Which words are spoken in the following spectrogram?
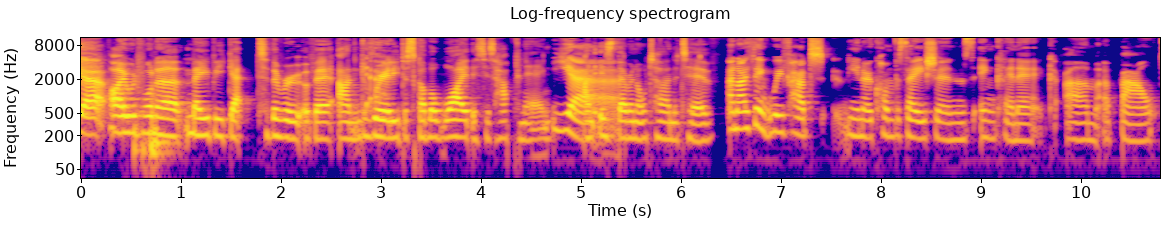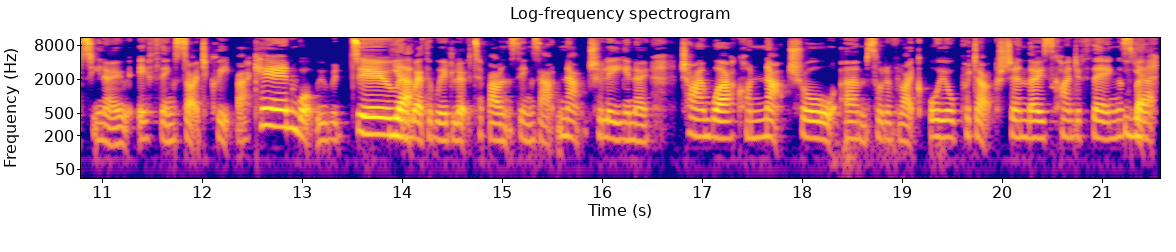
Yeah. I would want to maybe get to the root of it and really discover why this is happening. Yeah. And is there an alternative? And I think we've had, you know, conversations in clinic um, about, you know, if things started to creep back in, what we would do, Yeah. and whether we'd look to balance things out naturally, you know, try and work on natural um, sort of like oil production, those kind of things. Yeah. But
